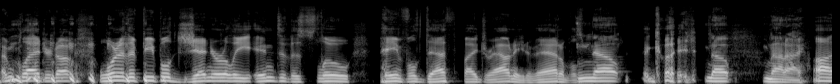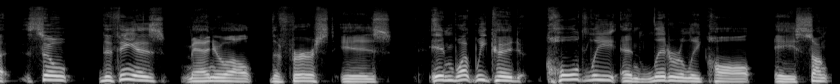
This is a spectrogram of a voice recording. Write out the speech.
I'm glad you're not one of the people generally into the slow, painful death by drowning of animals. No, Good. no, not I. Uh, so the thing is, Manuel the First is in what we could coldly and literally call a sunk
